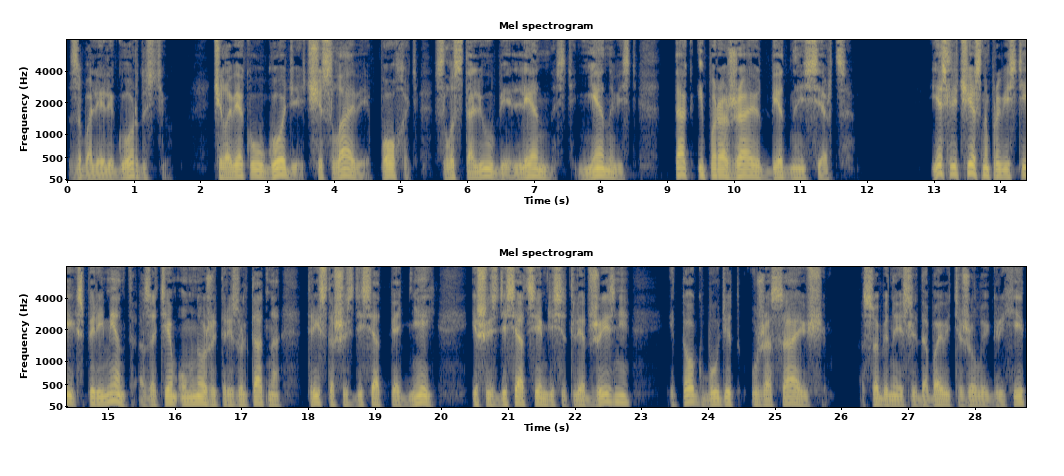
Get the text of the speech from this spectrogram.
заболели гордостью. Человекоугодие, тщеславие, похоть, сластолюбие, ленность, ненависть так и поражают бедное сердце. Если честно провести эксперимент, а затем умножить результат на 365 дней и 60-70 лет жизни – итог будет ужасающим, особенно если добавить тяжелые грехи,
